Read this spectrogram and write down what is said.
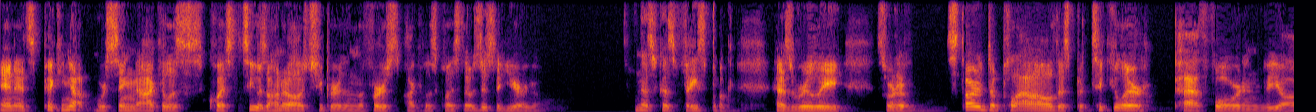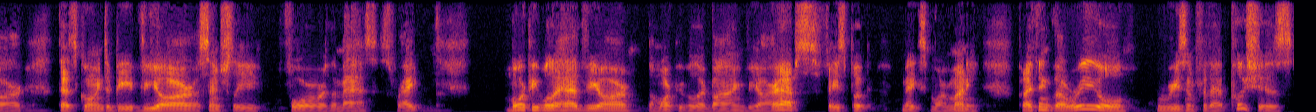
And it's picking up. We're seeing the Oculus Quest 2 is $100 cheaper than the first Oculus Quest that was just a year ago. And that's because Facebook has really sort of started to plow this particular path forward in VR that's going to be VR essentially for the masses, right? More people that have VR, the more people are buying VR apps. Facebook makes more money. But I think the real reason for that push is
